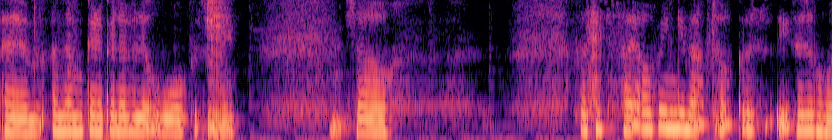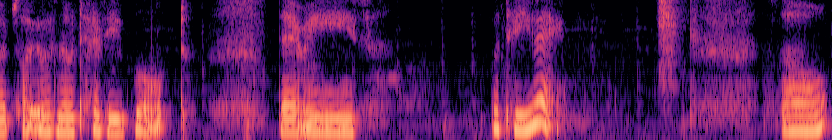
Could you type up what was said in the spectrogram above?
and then we're gonna go and have a little walk or something so because I had to say, oh, bring your laptop because it says on the website there was no telly, but there is the TV. So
